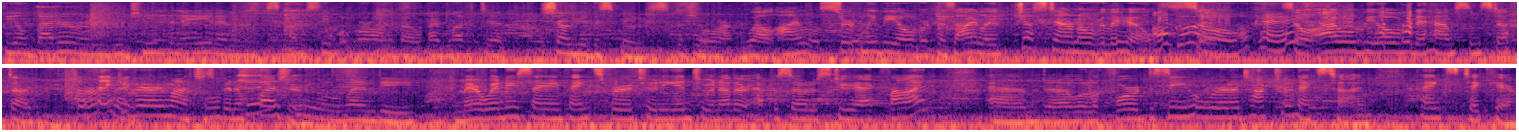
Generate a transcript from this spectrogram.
feel better and rejuvenate and just come see what we're all about. I'd love to show you the space for sure. Well, I will certainly be over because I live just down over the hill. Oh, good. So, Okay. so I will be over to have some stuff done. So, thank you very much. It's Well, been a thank pleasure. you, Wendy. Mayor Wendy saying thanks for tuning in to another episode of Stewiacke 5, and uh, we'll look forward to seeing who we're going to talk to next time. Thanks. Take care.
